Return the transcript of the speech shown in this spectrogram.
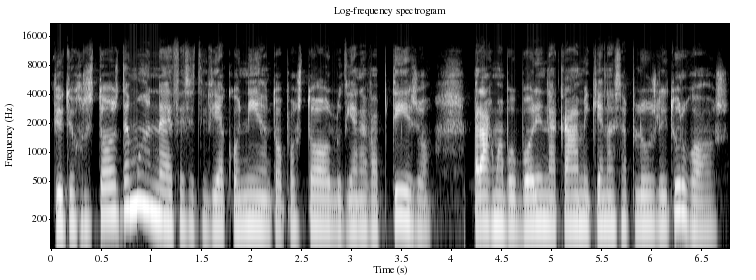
διότι ο Χριστός δεν μου ανέθεσε τη διακονία του Αποστόλου για να βαπτίζω, πράγμα που μπορεί να κάνει και ένας απλούς λειτουργός.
